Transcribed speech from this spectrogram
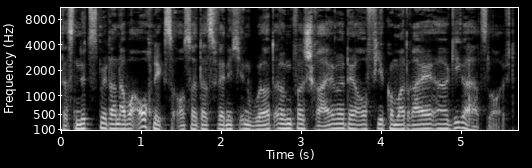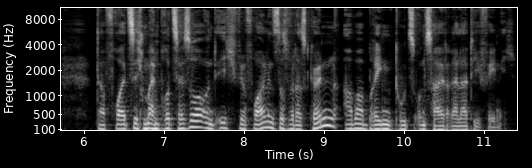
Das nützt mir dann aber auch nichts, außer dass wenn ich in Word irgendwas schreibe, der auf 4,3 äh, Gigahertz läuft. Da freut sich mein Prozessor und ich, wir freuen uns, dass wir das können, aber bringen tut's uns halt relativ wenig.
